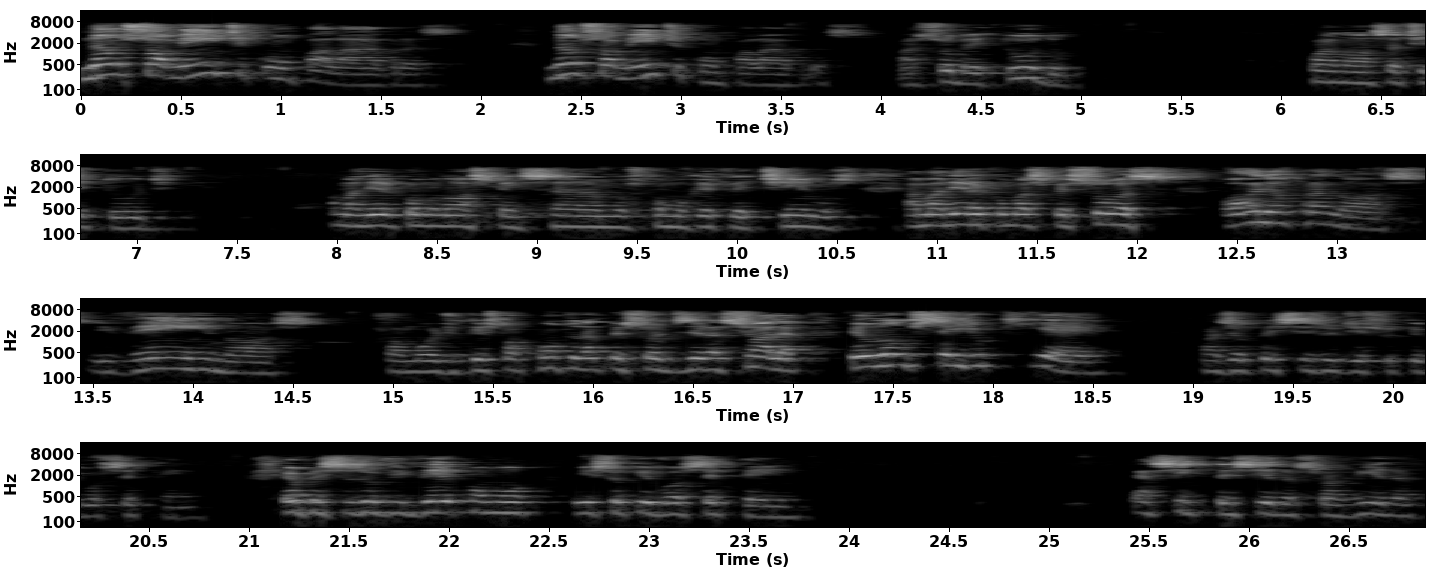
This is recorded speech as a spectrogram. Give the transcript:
não somente com palavras, não somente com palavras, mas, sobretudo, com a nossa atitude. A maneira como nós pensamos, como refletimos, a maneira como as pessoas olham para nós e veem em nós o amor de Cristo, ao ponto da pessoa dizer assim: Olha, eu não sei o que é, mas eu preciso disso que você tem. Eu preciso viver como isso que você tem. É assim que tem sido a sua vida?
